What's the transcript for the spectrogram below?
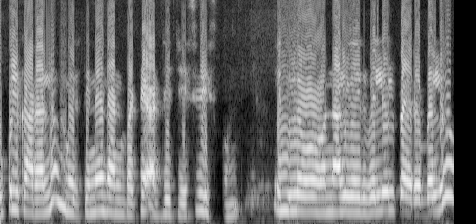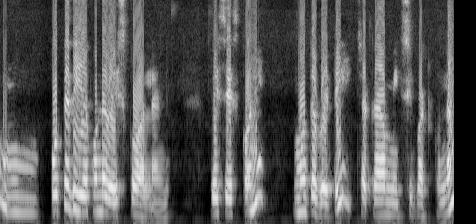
ఉప్పుల కారాలు మీరు తినేదాన్ని బట్టి అడ్జస్ట్ చేసి వేసుకోండి. ఇందులో నాలుగైదు వెల్లుల్లిపాయ రెబ్బలు పొట్టు తీయకుండా వేసుకోవాలండి. వేసేసుకొని మూత పెట్టి చక్కగా మిక్సీ పట్టుకుందాం.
